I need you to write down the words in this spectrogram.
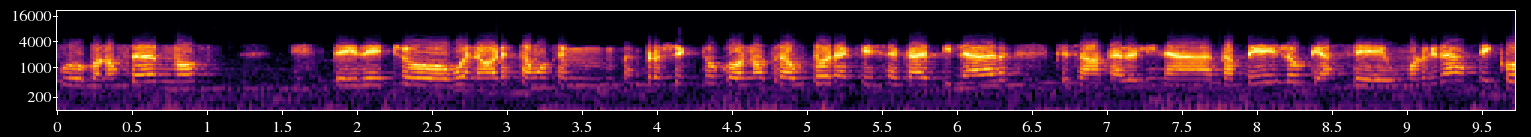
pudo conocernos. Este, de hecho, bueno, ahora estamos en, en proyecto con otra autora que es de acá de Pilar, que se llama Carolina Capelo, que hace humor gráfico,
